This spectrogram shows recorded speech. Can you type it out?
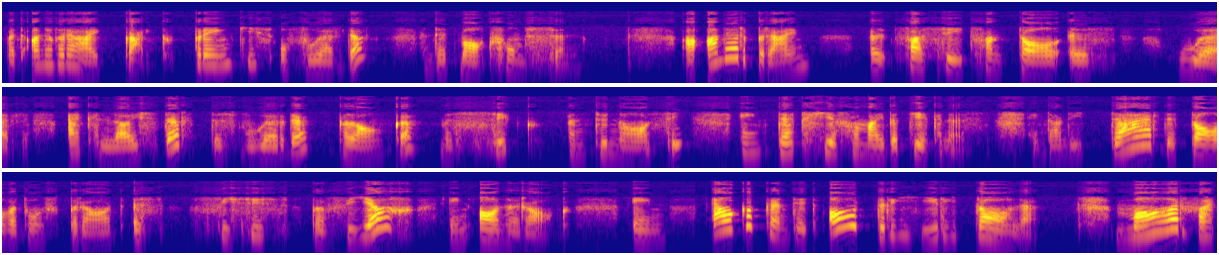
Met ander woorde hy kyk prentjies of woorde en dit maak vir hom sin. 'n ander brein 'n faset van taal is hoor. Ek luister dis woorde klanke musiek intonasie en dit gee vir my betekenis. En dan die derde taal wat ons praat is fisies beweeg en aanraak. En elke kind het al drie hierdie tale. Maar wat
